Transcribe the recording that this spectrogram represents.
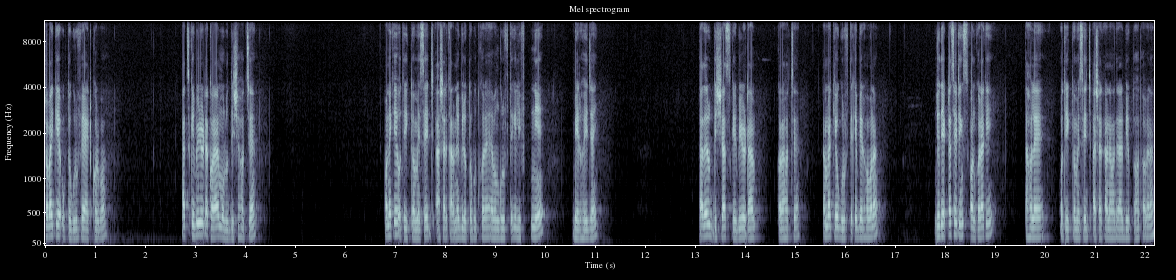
সবাইকে উক্ত গ্রুপে অ্যাড করব। আজকে ভিডিওটা করার মূল উদ্দেশ্য হচ্ছে অনেকে অতিরিক্ত মেসেজ আসার কারণে বিরক্ত বোধ করে এবং গ্রুপ থেকে লিফট নিয়ে বের হয়ে যায়। তাদের উদ্দেশ্যে আজকের ভিডিওটা করা হচ্ছে, আমরা কেউ গ্রুপ থেকে বের হব না। যদি একটা সেটিংস অন করে রাখি তাহলে অতিরিক্ত মেসেজ আসার কারণে আমাদের আর বিরক্ত হতে হবে না।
